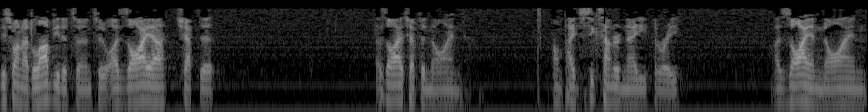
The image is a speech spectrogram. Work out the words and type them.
This one I'd love you to turn to Isaiah chapter Isaiah chapter 9 on page 683. Isaiah 9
